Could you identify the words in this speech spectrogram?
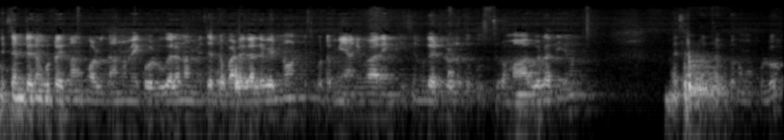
මෙතෙන්ට එනකොට නම් ඔයාලා දන්න මේක ඔලු ගල නම් මෙතෙන්ට බඩ ගල වෙන්න ඕනේ. එතකොට මේ අනිවාර්යෙන් කිසිම ගැටලුවක් නැතුව කුස්තුර මාරු වෙලා තියෙනවා. මෙතෙන්ට අපිට කොහොම පුළුවන්.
